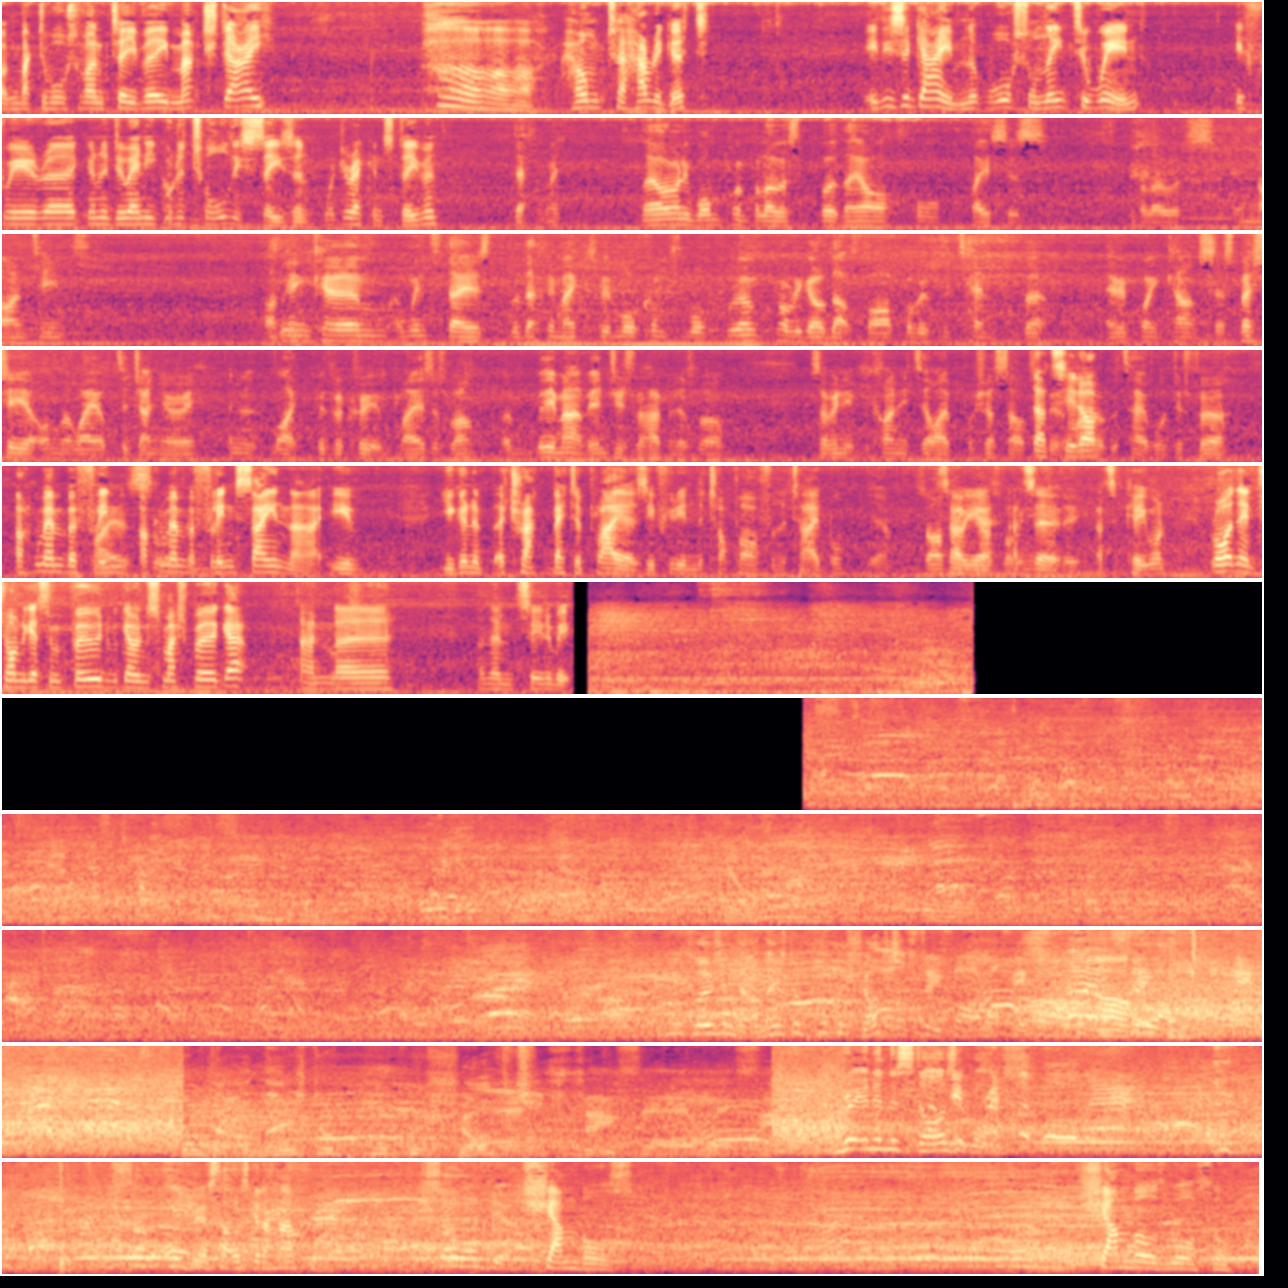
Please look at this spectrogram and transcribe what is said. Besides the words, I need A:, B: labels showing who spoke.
A: Welcome back to Walsall Fan TV. Match day. Home to Harrogate. It is a game that Walsall need to win if we're uh, going to do any good at all this season. What do you reckon, Stephen?
B: Definitely. They are only one point below us, but they are four places below us in 19th. I think um, a win today is, will definitely make us a bit more comfortable. We won't probably go that far, probably up to 10th, but every point counts, especially on the way up to January, and like with recruiting players as well, and with the amount of injuries we're having as well. So we, need, we kind of need to like push ourselves
A: That's it, I-
B: up the table just for
A: I can remember Flynn. I can remember. Flynn saying that you you're going to attract better players if you're in the top half of the table.
B: yeah. So
A: so yeah,
B: that's
A: that's a that's a key one. Right then, time to get some food. We're going to Smash Burger, and uh, and then see you in a bit.
C: You're closing down. There's no proper shot. Written in the stars, it was. so obvious that was going to happen. So obvious.
A: Shambles. Shambles, Walsall.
